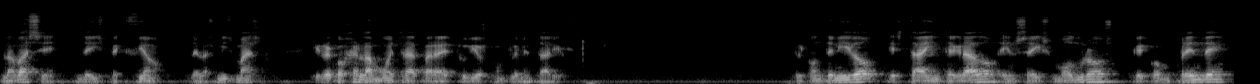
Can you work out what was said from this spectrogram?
la base de inspección de las mismas y recoger las muestras para estudios complementarios. El contenido está integrado en seis módulos que comprenden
